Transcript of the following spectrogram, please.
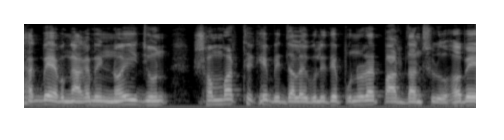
থাকবে এবং আগামী নয়ই জুন সোমবার থেকে বিদ্যালয়গুলিতে পুনরায় পাঠদান শুরু হবে।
